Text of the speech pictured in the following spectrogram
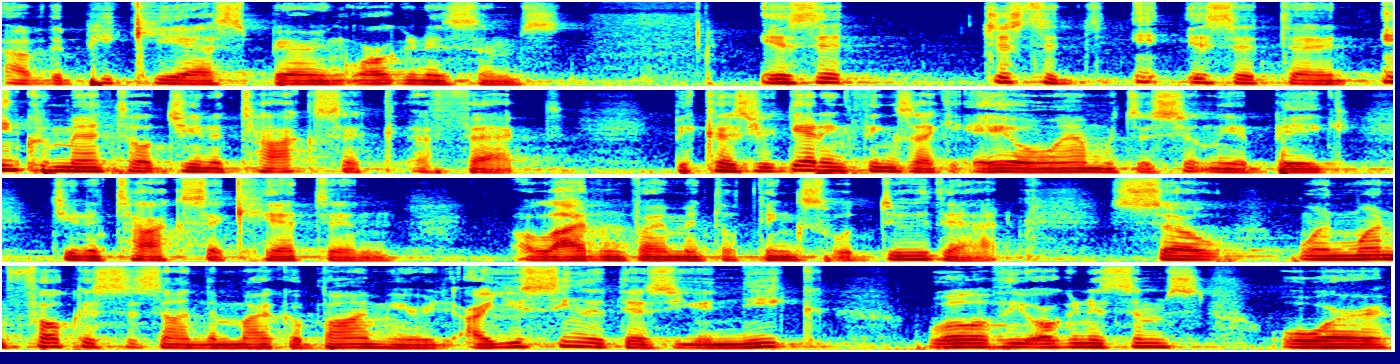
of the PKS bearing organisms is it just a, is it an incremental genotoxic effect because you're getting things like AOM, which is certainly a big genotoxic hit, and a lot of environmental things will do that. So when one focuses on the microbiome here, are you seeing that there's a unique role of the organisms, or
